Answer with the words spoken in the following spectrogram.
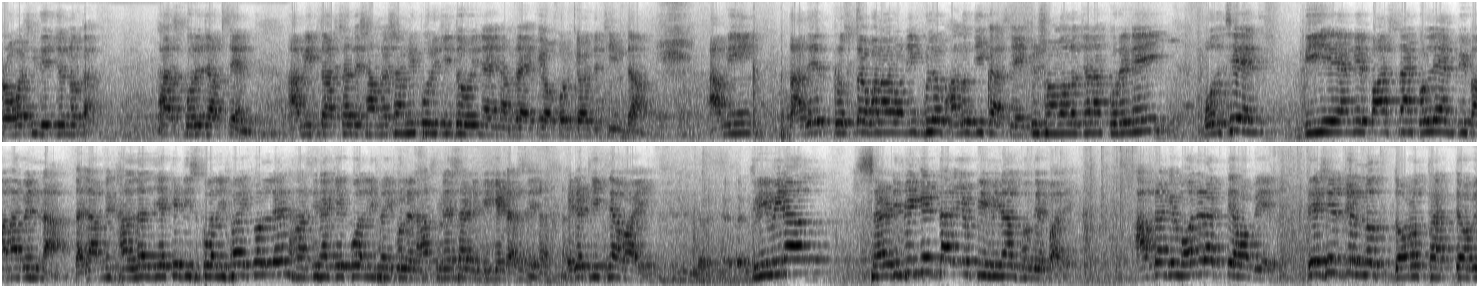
প্রবাসীদের জন্য কাজ করে যাচ্ছেন। আমি তার সাথে সামনাসামনি পরিচিত হই নাই। আমরা একে অপরকে হয়তো চিনতাম। আমি তাদের প্রস্তাবনার অনেকগুলো ভালো দিক আছে। একটু সমালোচনা করে নেই। বলছেন বিএ এম এ পাস না করলে এমপি বানাবেন না। তাহলে আপনি জিয়াকে ডিসকোয়ালিফাই করলেন, হাসিনাকে কোয়ালিফাই করলেন সার্টিফিকেট আছে। এটা ঠিক না ভাই? ক্রিমিনাল সার্টিফিকেট দাঁড়িয়ে ক্রিমিনাল হতে পারে। আপনাকে মনে রাখতে হবে, দেশের জন্য দরদ থাকতে হবে,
